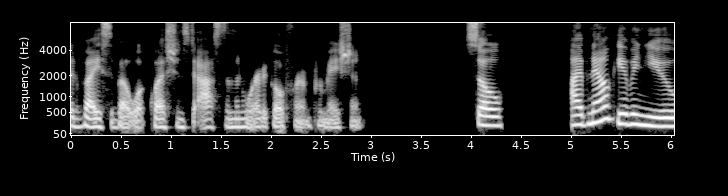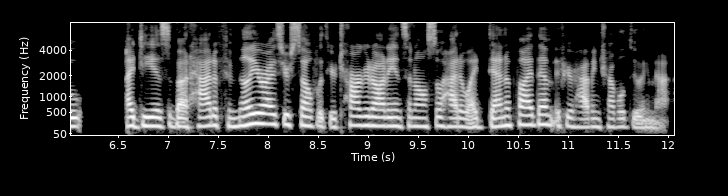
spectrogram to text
advice about what questions to ask them and where to go for information. So I've now given you ideas about how to familiarize yourself with your target audience and also how to identify them if you're having trouble doing that.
